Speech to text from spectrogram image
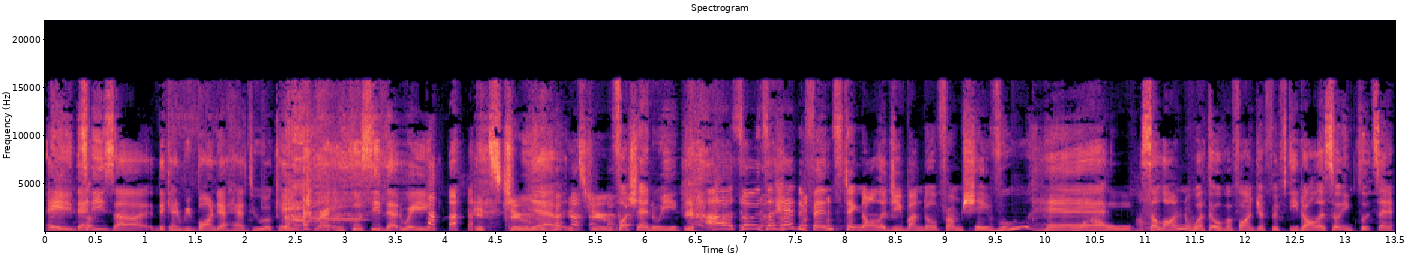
Hey, daddies, uh, they can rebond their hair too, okay? We're inclusive that way. It's true. Yeah. it's true. For Shen Wei. Uh, so it's a hair defense technology bundle from Chez Vu Hair Wow. Salon worth over $450. So it includes a,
